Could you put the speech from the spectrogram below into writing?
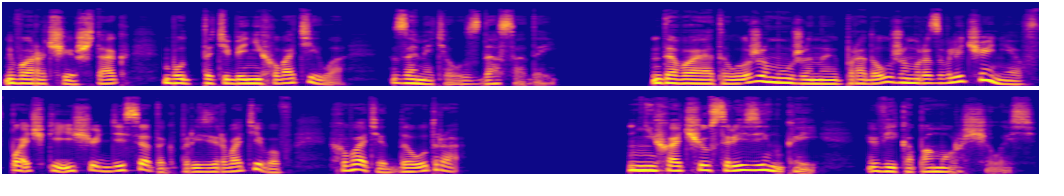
«Ворчишь так, будто тебе не хватило», — заметил с досадой. «Давай отложим ужин и продолжим развлечение. В пачке еще десяток презервативов. Хватит до утра». «Не хочу с резинкой», — Вика поморщилась.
